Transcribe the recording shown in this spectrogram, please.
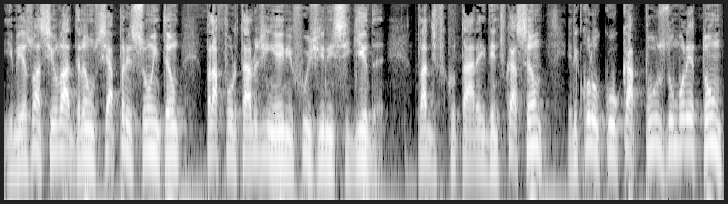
e mesmo assim o ladrão se apressou então para furtar o dinheiro e fugir em seguida. Para dificultar a identificação, ele colocou o capuz do moletom.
